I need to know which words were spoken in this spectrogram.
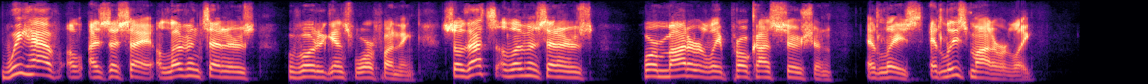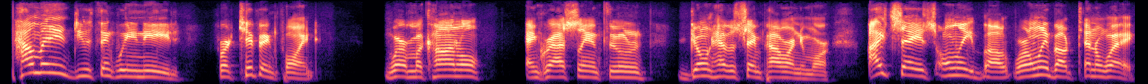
We have, uh, as I say, 11 senators who voted against war funding. So that's 11 senators who are moderately pro Constitution, at least, at least moderately. How many do you think we need for a tipping point where McConnell and Grassley and Thune don't have the same power anymore? I'd say it's only about we're only about 10 away.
